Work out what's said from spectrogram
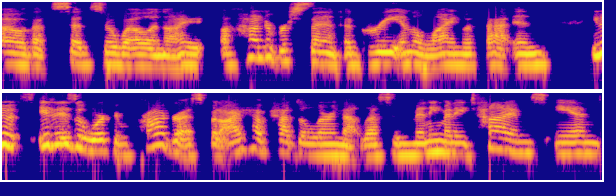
Oh, that's said so well. And I 100% agree and align with that. And, you know, it's, it is a work in progress, but I have had to learn that lesson many, many times. And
